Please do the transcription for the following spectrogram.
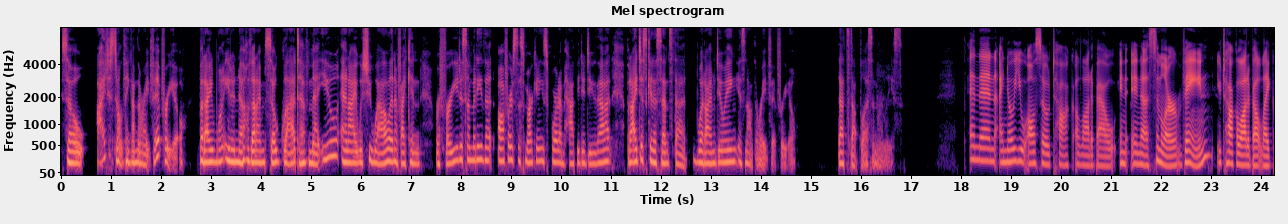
So I just don't think I'm the right fit for you. But I want you to know that I'm so glad to have met you and I wish you well. And if I can refer you to somebody that offers this marketing support, I'm happy to do that. But I just get a sense that what I'm doing is not the right fit for you. That's that bless and release. And then I know you also talk a lot about in in a similar vein, you talk a lot about like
